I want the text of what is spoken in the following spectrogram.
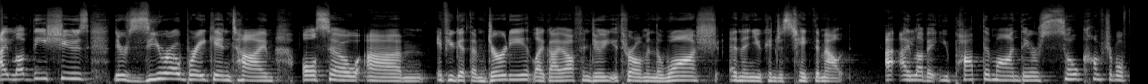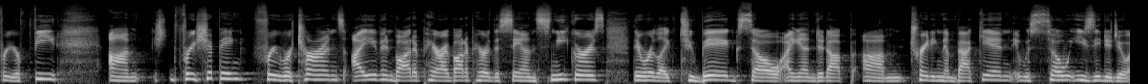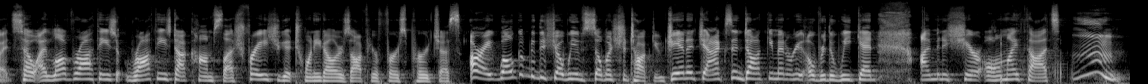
I love these shoes. There's zero break in time. Also, um, if you get them dirty, like I often do, you throw them in the wash and then you can just take them out I, I love it. You pop them on. They are so comfortable for your feet. Um, free shipping, free returns. I even bought a pair. I bought a pair of the Sand sneakers. They were like too big, so I ended up um, trading them back in. It was so easy to do it. So I love Rothy's. Rothys.com slash frase. You get $20 off your first purchase. All right, welcome to the show. We have so much to talk to. Janet Jackson documentary over the weekend. I'm going to share all my thoughts. Mm.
